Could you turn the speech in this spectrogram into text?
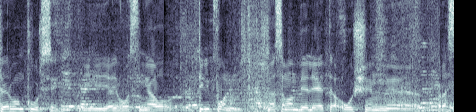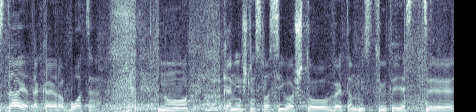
первом курсе, и я его снял телефоном. На самом деле это очень э, простая такая работа, работа. Но, конечно, спасибо, что в этом институте есть э,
